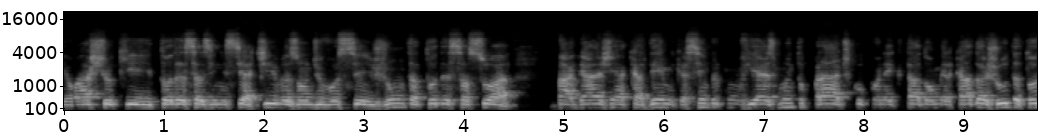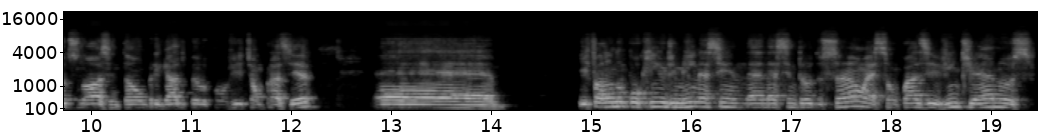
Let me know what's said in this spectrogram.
eu acho que todas essas iniciativas onde você junta toda essa sua bagagem acadêmica, sempre com um viés muito prático, conectado ao mercado, ajuda todos nós. Então, obrigado pelo convite, é um prazer. É... E falando um pouquinho de mim nessa, né, nessa introdução, é, são quase 20 anos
